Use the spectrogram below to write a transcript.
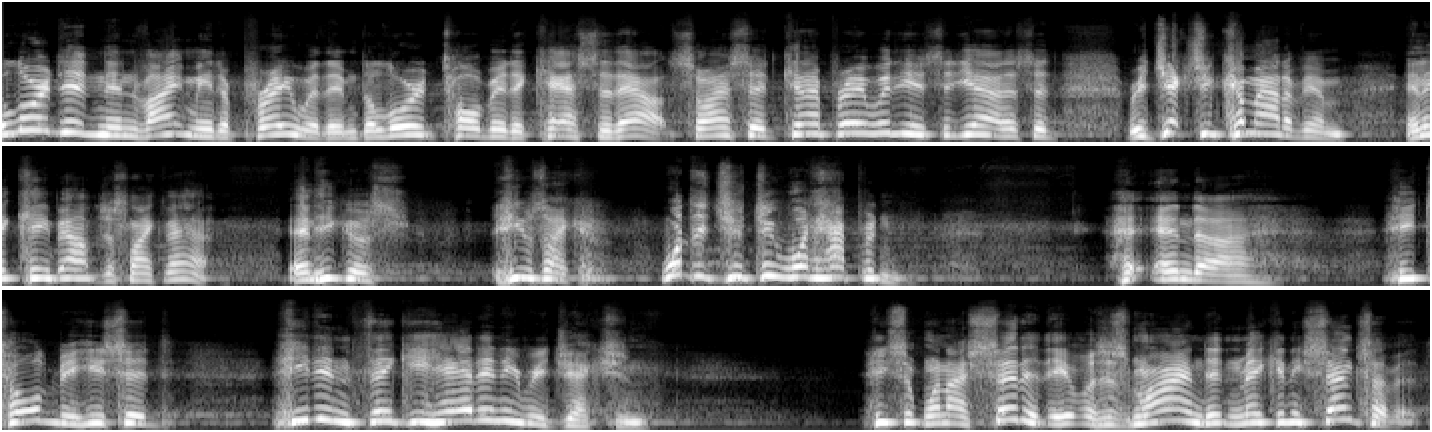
The Lord didn't invite me to pray with him. The Lord told me to cast it out. So I said, Can I pray with you? He said, Yeah. And I said, Rejection, come out of him. And it came out just like that. And he goes, He was like, What did you do? What happened? And uh, he told me, He said, He didn't think he had any rejection. He said, When I said it, it was his mind didn't make any sense of it.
